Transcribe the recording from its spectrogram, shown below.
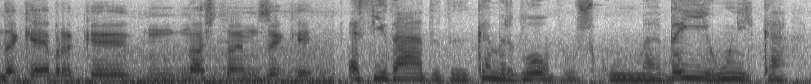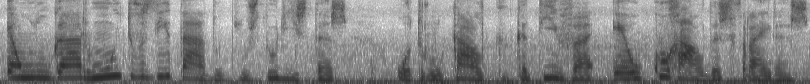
da quebra que nós temos aqui. A cidade de Câmara de Lobos, com uma baía única, é um lugar muito visitado pelos turistas. Outro local que cativa é o Corral das Freiras.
